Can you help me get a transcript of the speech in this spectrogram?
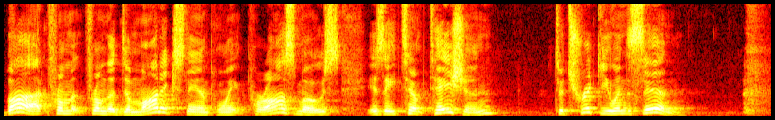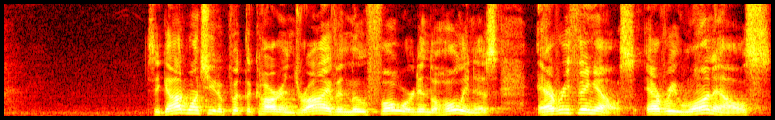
But from, from the demonic standpoint, peirasmos is a temptation to trick you into sin. See, God wants you to put the car in drive and move forward into holiness. Everything else, everyone else,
